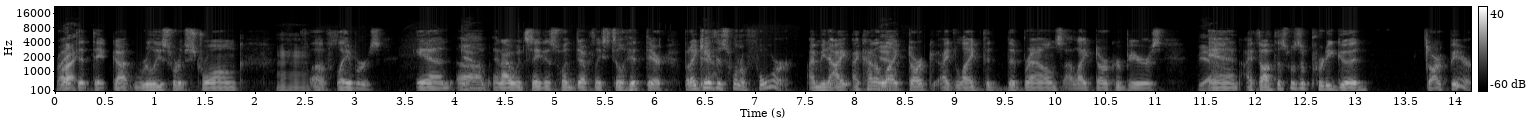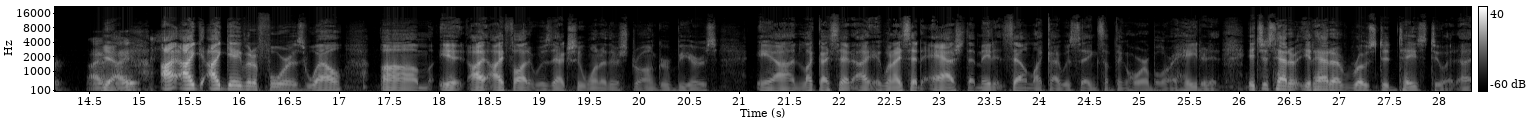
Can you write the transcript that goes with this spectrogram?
right? right. That they've got really sort of strong mm-hmm. Uh, flavors. And yeah. um, and I would say this one definitely still hit there, but I gave yeah. this one a four. I mean, I, I kind of yeah. like dark. I like the the browns. I like darker beers, and I thought this was a pretty good dark beer. I, yeah, I, I, I, gave it a four as well. Um, it I, I thought it was actually one of their stronger beers. And like I said, I when I said ash, that made it sound like I was saying something horrible or I hated it. It just had a it had a roasted taste to it, uh,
